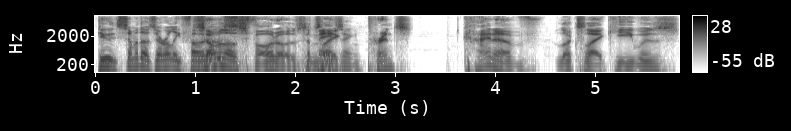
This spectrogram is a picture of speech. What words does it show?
dude, some of those early photos Some of those photos, It's it's, amazing. like Prince kind of looks like he was.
